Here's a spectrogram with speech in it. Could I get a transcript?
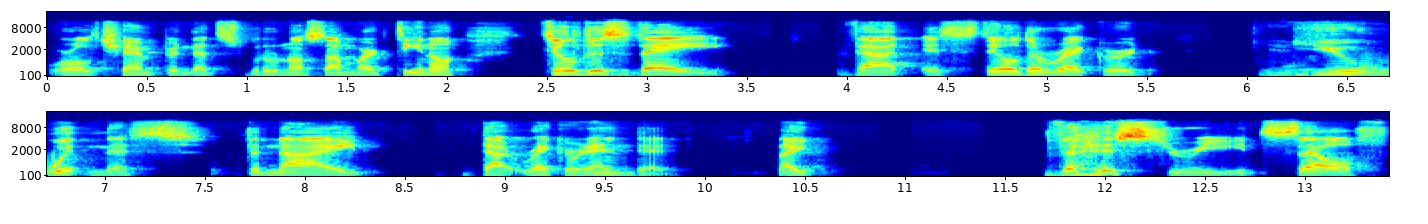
World Champion. That's Bruno Sammartino. Till this day, that is still the record. Yeah. You witness the night that record ended. Like the history itself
